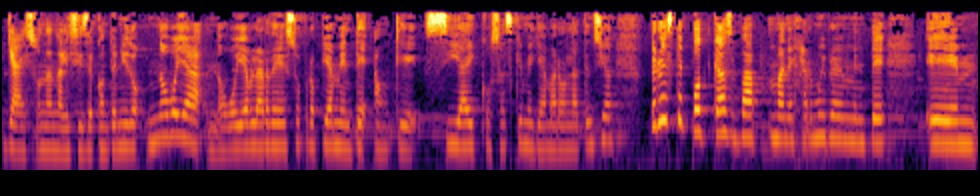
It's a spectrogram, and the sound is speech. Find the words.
ya es un análisis de contenido. No voy a, no voy a hablar de eso propiamente, aunque sí hay cosas que me llamaron la atención. Pero este podcast va a manejar muy brevemente em,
